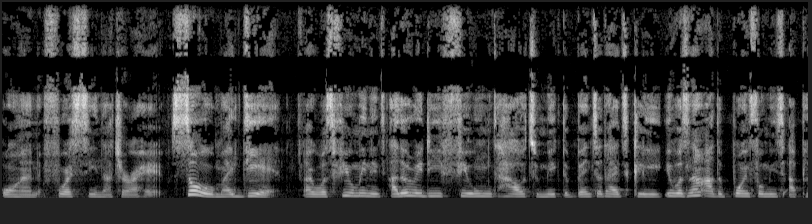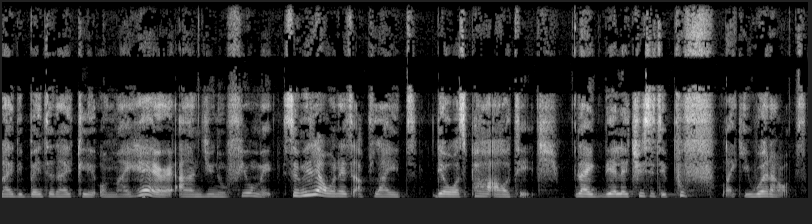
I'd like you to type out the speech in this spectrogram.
on 4C natural hair. So, my dear, I was filming it. I'd already filmed how to make the bentonite clay. It was now at the point for me to apply the bentonite clay on my hair and, you know, film it. So immediately I wanted to apply it. There was power outage. Like the electricity, poof, like it went out.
